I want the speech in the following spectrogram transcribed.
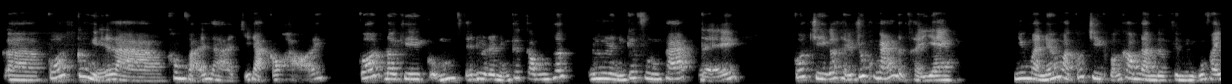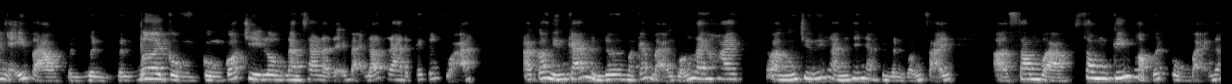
À, code có nghĩa là không phải là chỉ đặt câu hỏi. Code đôi khi cũng sẽ đưa ra những cái công thức đưa ra những cái phương pháp để coaching có thể rút ngắn được thời gian. Nhưng mà nếu mà coaching vẫn không làm được thì mình cũng phải nhảy vào mình mình mình bơi cùng cùng coaching luôn làm sao là để bạn đó ra được cái kết quả. À, có những cái mình đưa mà các bạn vẫn lay hoay các bạn vẫn chưa biết làm như thế nào thì mình vẫn phải uh, xông vào xông kiếm hợp với cùng bạn đó.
